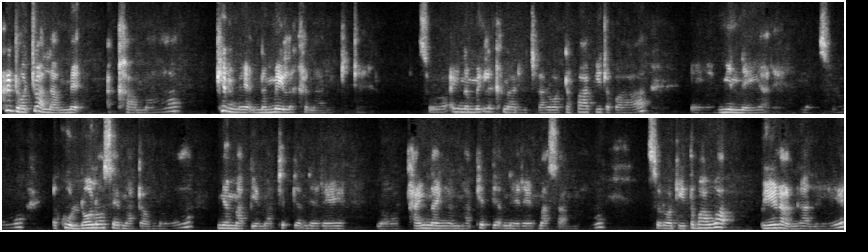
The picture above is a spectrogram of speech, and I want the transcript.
ခရစ်တော်ကြွလာမဲ့အခါမှာဖြစ်မဲ့နမိတ်လက္ခဏာတွေဖြစ်တယ်ဆိုတော့အဲ့နမိတ်လက္ခဏာတွေကျတော့တပါးပြီးတပါးအဲမြင်နေရတယ်လို့ဆိုတော့အခုလောလောဆယ်မှာတောင်မှမြန်မာပြည်မှာဖြစ်ပြန်တဲ့ နော်ထိုင်းနိုင်ငံမှာဖြစ်ပျက်နေတဲ့မဆာမှာဆိုတော့ဒီတဘာဝဘေးရန်ကလည်း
